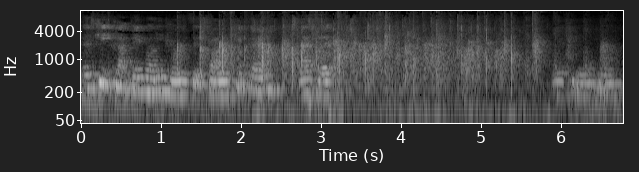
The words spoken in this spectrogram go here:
Let's keep clapping while he comes. It's fine. Keep going. That's it. Thank you, Lord.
